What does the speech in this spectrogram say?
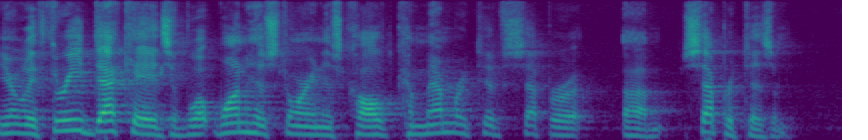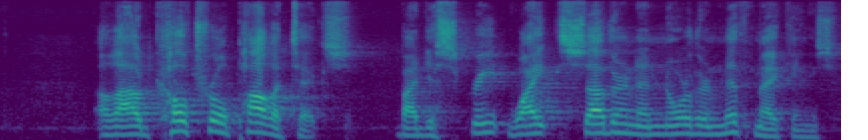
nearly three decades of what one historian has called commemorative separa- um, separatism allowed cultural politics by discrete white southern and northern mythmakings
